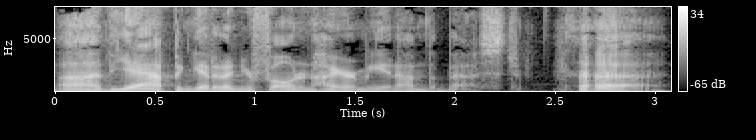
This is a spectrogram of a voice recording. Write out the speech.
uh, the app, and get it on your phone and hire me, and I'm the best. Uber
